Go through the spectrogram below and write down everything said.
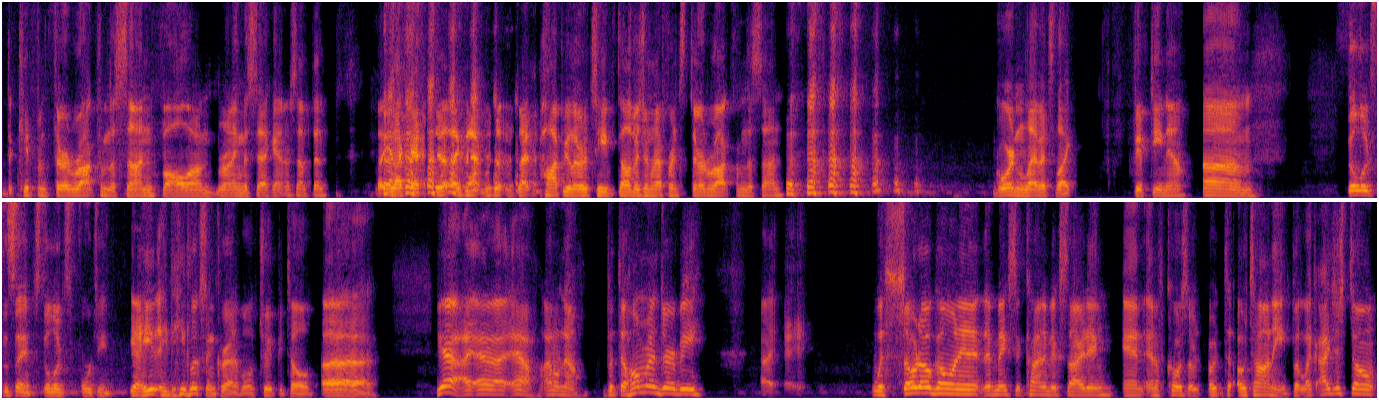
the kid from Third Rock from the Sun fall on running the second or something. Like, like that, like that, that popular TV, television reference, Third Rock from the Sun. Gordon Levitt's like 50 now. Um, still looks the same. Still looks 14. Yeah, he he looks incredible. Truth be told. Uh, yeah, I, I, yeah, I don't know, but the home run derby. I, with Soto going in it, that makes it kind of exciting, and and of course Ohtani. But like, I just don't.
